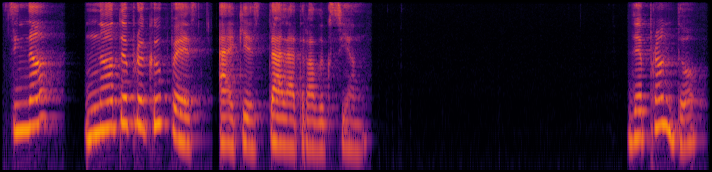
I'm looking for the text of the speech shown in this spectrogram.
Si no, no te preocupes, aquí está la traducción. De pronto,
